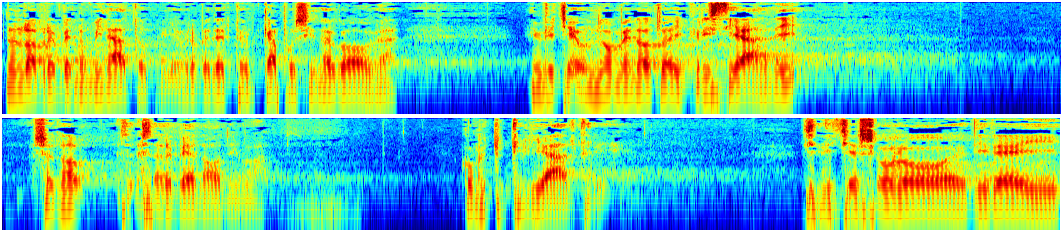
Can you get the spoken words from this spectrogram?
non lo avrebbe nominato qui, avrebbe detto il capo sinagoga. Invece è un nome noto ai cristiani, se no sarebbe anonimo, come tutti gli altri. Si dice solo, eh, direi,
